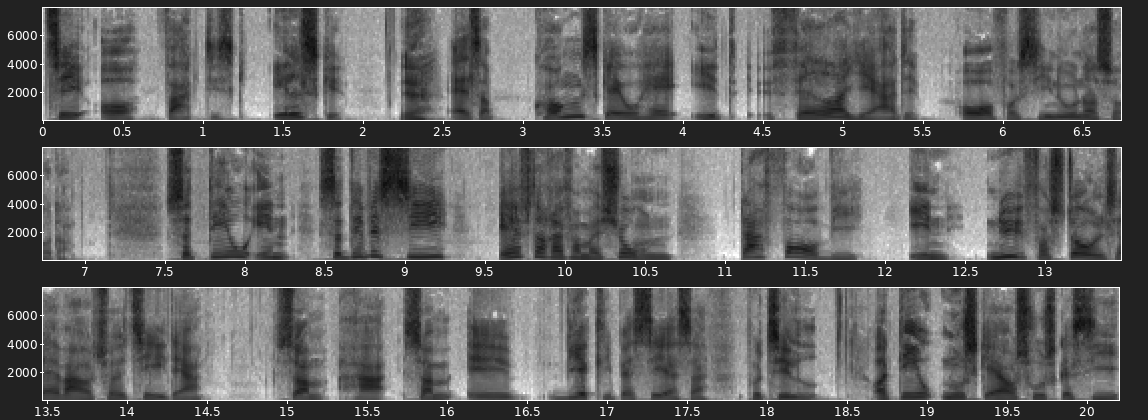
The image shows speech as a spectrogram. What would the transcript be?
til at faktisk elske. Ja. Altså, kongen skal jo have et faderhjerte over for sine undersåtter. Så det, er jo en, så det vil sige, efter reformationen, der får vi en ny forståelse af, hvad autoritet er, som, har, som øh, virkelig baserer sig på tillid. Og det er jo, nu skal jeg også huske at sige,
